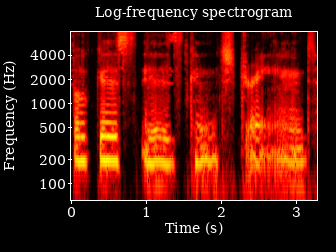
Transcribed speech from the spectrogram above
focus is constrained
